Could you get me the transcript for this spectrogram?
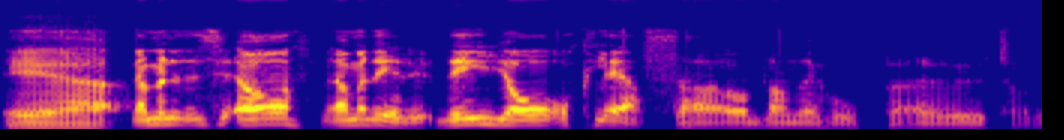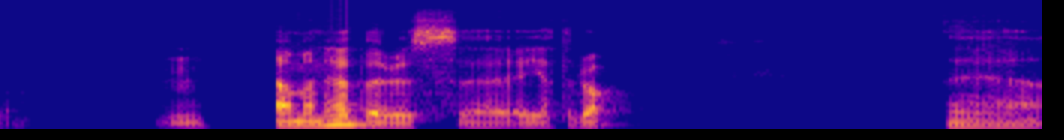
Eh, Ja men, ja, ja, men det är det. Är jag och läsa och blanda ihop här och uttala. Mm. ja, men Heathers eh, är jättebra. Eh,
